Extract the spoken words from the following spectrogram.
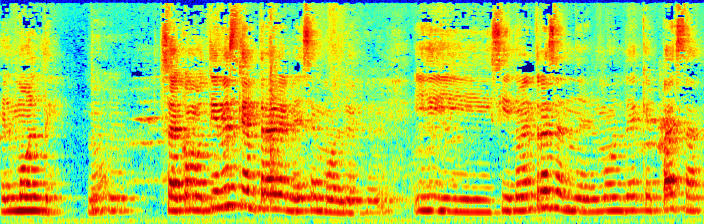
el molde, ¿no? O sea, como tienes que entrar en ese molde. Y si no entras en el molde, ¿qué pasa?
